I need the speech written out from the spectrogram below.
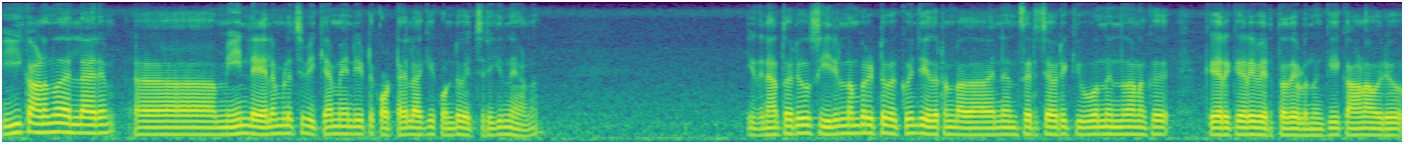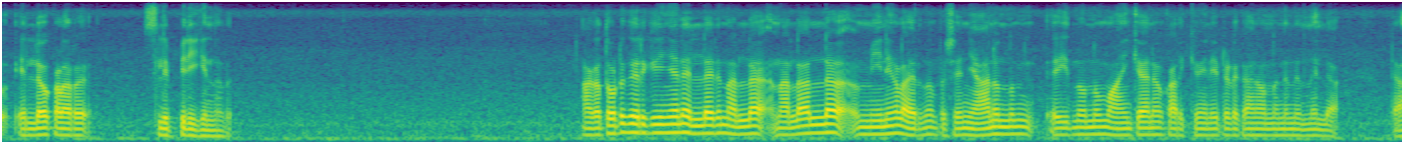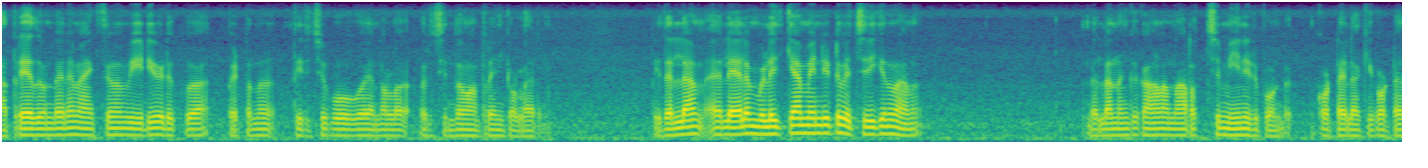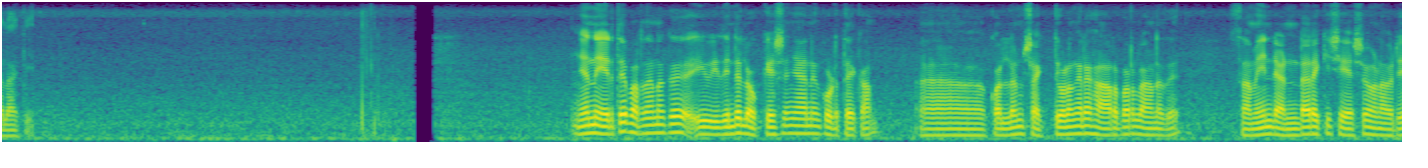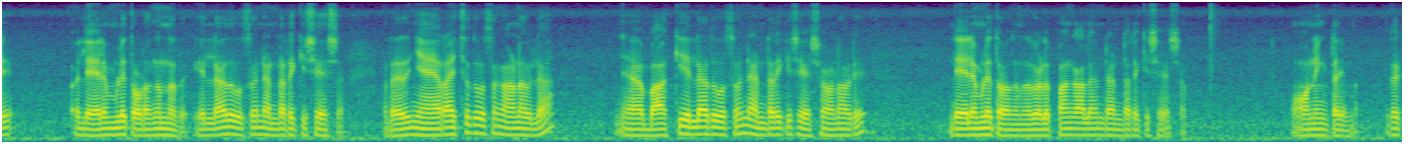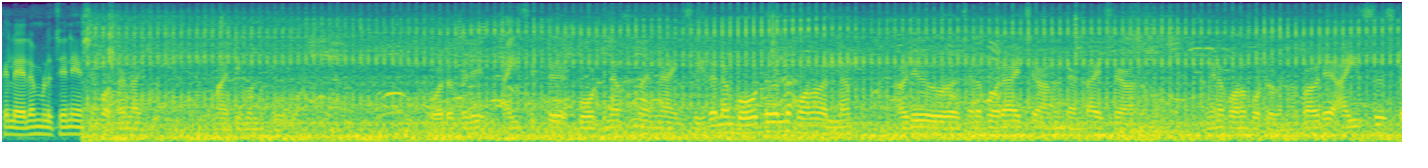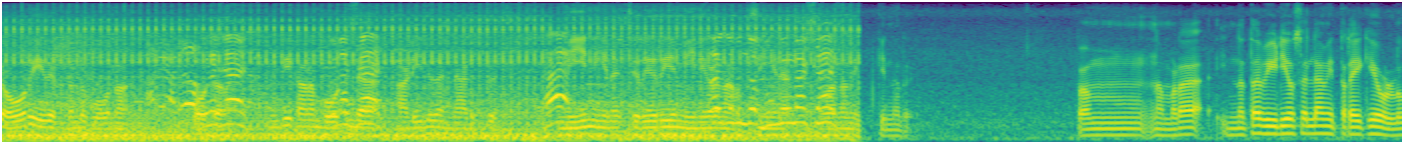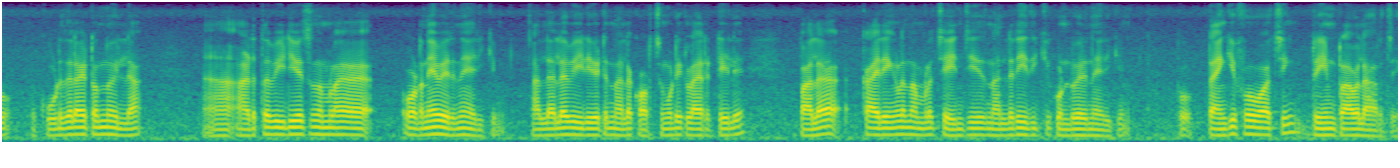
ഈ കാണുന്നത് എല്ലാവരും മീൻ ലേലം വിളിച്ച് വിൽക്കാൻ വേണ്ടിയിട്ട് കൊട്ടയിലാക്കി കൊണ്ട് വെച്ചിരിക്കുന്നതാണ്. ഇതിനകത്തൊരു സീരിയൽ നമ്പർ ഇട്ട് വെക്കുകയും ചെയ്തിട്ടുണ്ട്. അതിനനുസരിച്ച് അവർ ക്യൂ നിന്ന് കണക്ക് കയറി കയറി വരുത്തതേ ഉള്ളൂ. നിങ്ങൾക്ക് ഈ കാണാം ഒരു യെല്ലോ കളറ് സ്ലിപ്പിരിക്കുന്നത് അകത്തോട്ട് കയറി കഴിഞ്ഞാൽ എല്ലാവരും നല്ല നല്ല നല്ല മീനുകളായിരുന്നു. പക്ഷേ ഞാനൊന്നും ഇന്നൊന്നും വാങ്ങിക്കാനോ കറിക്ക് വേണ്ടിയിട്ട് എടുക്കാനോ ഒന്നും നിന്നില്ല. രാത്രി ആയതുകൊണ്ട് തന്നെ മാക്സിമം വീഡിയോ എടുക്കുക പെട്ടെന്ന് തിരിച്ചു പോവുക എന്നുള്ള ഒരു ചിന്ത മാത്രമേ എനിക്കുള്ളായിരുന്നു. അപ്പോൾ ഇതെല്ലാം ലേലം വിളിക്കാൻ വേണ്ടിയിട്ട് വെച്ചിരിക്കുന്നതാണ്. ഇതെല്ലാം നിങ്ങൾക്ക് കാണാം നിറച്ച് മീനിരിപ്പുണ്ട്. കൊട്ടയിലാക്കി കൊട്ടയിലാക്കി. ഞാൻ നേരത്തെ പറഞ്ഞ കണക്ക് ഇതിന്റെ ലൊക്കേഷൻ ഞാൻ കൊടുത്തേക്കാം. കൊല്ലം ശക്തികുളങ്ങര ഹാർബറിലാണിത് സമയം രണ്ടരയ്ക്ക് ശേഷമാണ് അവർ ലേലം വിളി തുടങ്ങുന്നത് എല്ലാ ദിവസവും രണ്ടരയ്ക്ക് ശേഷം. അതായത് ഞായറാഴ്ച ദിവസം കാണില്ല ബാക്കി എല്ലാ ദിവസവും രണ്ടരയ്ക്ക് ശേഷമാണ് അവർ ലേലം വിളി തുടങ്ങുന്നത്. വെളുപ്പാങ്കാലം രണ്ടരയ്ക്ക് ശേഷം. മോർണിംഗ് ടൈം ഇതൊക്കെ ലേലം വിളിച്ചതിന് ശേഷം കൊട്ടയിലാക്കി മാറ്റിക്കൊണ്ട് പോവുകയാണ് ഓരോരുത്തർ ഐസ് ഇട്ട് ബോട്ടിനകത്ത് നിന്ന് തന്നെ ഐസ് ഇതെല്ലാം ബോട്ടുകളിൽ പോകുന്നതെല്ലാം അവർ ചിലപ്പോൾ ഒരാഴ്ച കാണും രണ്ടാഴ്ച കാണും. അങ്ങനെ പോകുന്ന ബോട്ടുകളാണ്. അപ്പോൾ അവർ ഐസ് സ്റ്റോർ ചെയ്ത് എടുത്തുകൊണ്ട് പോകുന്ന ബോട്ടുകളാണ് നിങ്ങൾക്ക് ഈ കാണാൻ ബോട്ടിന്റെ അടിയിൽ തന്നെ അടുത്ത് മീൻ ഇങ്ങനെ ചെറിയ ചെറിയ മീനുകൾ നിറച്ചിങ്ങനെ വന്ന് നിൽക്കുന്നത് ഇപ്പം നമ്മുടെ ഇന്നത്തെ വീഡിയോസ് എല്ലാം ഇത്രയൊക്കെ ഉള്ളൂ കൂടുതലായിട്ടൊന്നുമില്ല ഇല്ല അടുത്ത വീഡിയോസ് നമ്മളെ ഉടനെ വരുന്നതായിരിക്കും നല്ല നല്ല വീഡിയോ ആയിട്ട് നല്ല കുറച്ചും കൂടി ക്ലാരിറ്റിയിൽ പല കാര്യങ്ങളും നമ്മൾ ചേഞ്ച് ചെയ്ത് നല്ല രീതിക്ക് കൊണ്ടുവരുന്നതായിരിക്കും അപ്പോൾ thank you for watching dream travel RJ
